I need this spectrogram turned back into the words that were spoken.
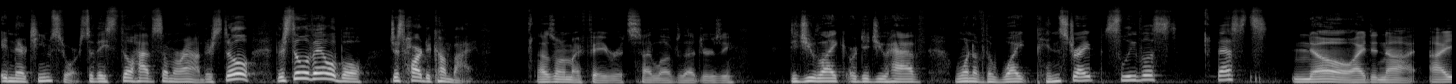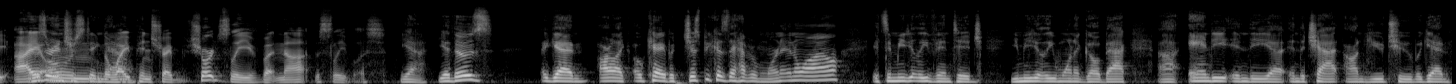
in their team store. So they still have some around. They're still they're still available, just hard to come by. That was one of my favorites. I loved that jersey. Did you like or did you have one of the white pinstripe sleeveless vests? No, I did not. I I Those are own interesting the now. white pinstripe short sleeve, but not the sleeveless. Yeah. Yeah, those again are like okay, but just because they haven't worn it in a while, it's immediately vintage. You immediately want to go back. Uh, Andy in the uh, in the chat on YouTube again.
